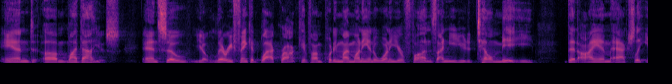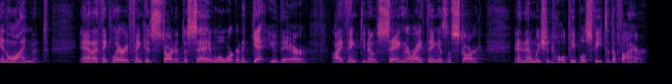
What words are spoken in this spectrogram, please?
and um, my values. And so, you know, Larry Fink at BlackRock, if I'm putting my money into one of your funds, I need you to tell me that I am actually in alignment. And I think Larry Fink has started to say, well, we're going to get you there. I think, you know, saying the right thing is a start and then we should hold people's feet to the fire.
